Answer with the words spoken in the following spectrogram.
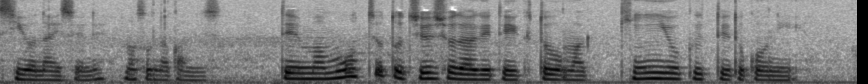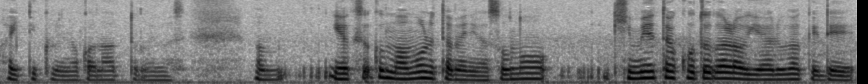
信用ないですよね。まあそんな感じです。でまあもうちょっと抽象で上げていくと、まあ、禁欲っていうところに入ってくるのかなと思います、まあ、約束守るためにはその決めた事柄をやるわけで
